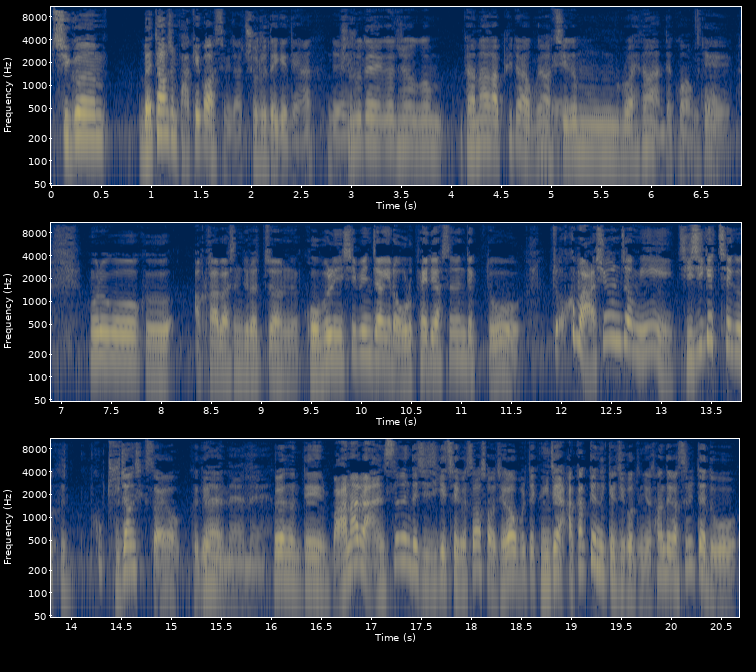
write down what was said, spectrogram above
지금 meta가 좀 바뀔 것 같습니다. 주루 deck에 대한. 네. 주루 deck은 조금 변화가 필요하고요. 네. 지금으로 해서는 안 될 것 같고. 네. 그리고 그 아까 말씀드렸던 고블린 10인장이랑 오르페리아 쓰는 deck도 조금 아쉬운 점이 지식의 책을 꼭 두 장씩 써요. 그 deck은. 네네네. 그래서 근데 mana를 안 쓰는데 지식의 책을 써서 제가 볼 때 굉장히 아깝게 느껴지거든요. 상대가 쓸 때도.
